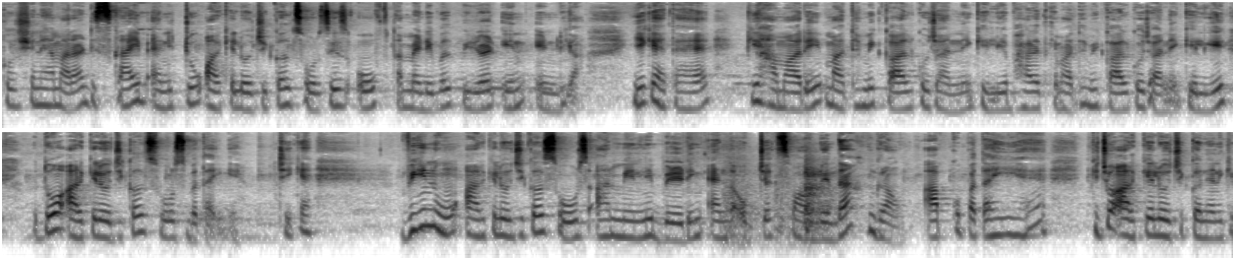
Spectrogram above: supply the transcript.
क्वेश्चन है हमारा describe any two archaeological sources of the medieval period in India ये कहता है कि हमारे माध्यमिक काल को जानने के लिए, भारत के माध्यमिक काल को जानने के लिए दो आर्कियोलॉजिकल सोर्स बताइए। ठीक है? We know archaeological source are mainly building and the objects found in the ground आपको पता ही है कि जो आर्कियोलॉजिकल यानी कि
